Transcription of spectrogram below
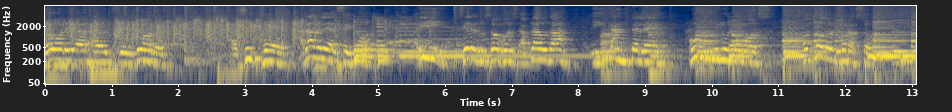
Gloria al Señor. Así que alábele al Señor. Ahí cierre sus ojos, aplauda y cántele un minuto más con todo el corazón.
